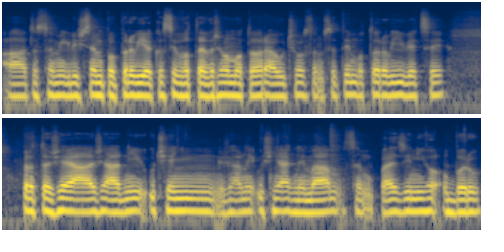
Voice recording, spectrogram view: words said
a to samé, když jsem poprvé jako si otevřel motor a učil jsem se ty motorové věci, protože já žádný učení, žádný učňák nemám, jsem úplně z jiného oboru,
